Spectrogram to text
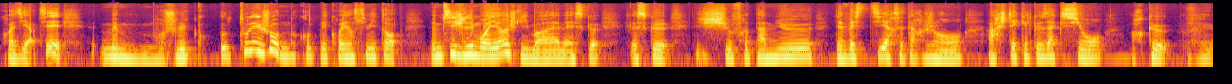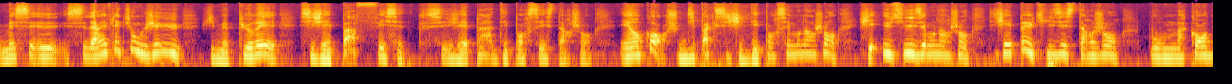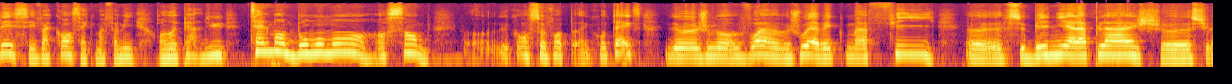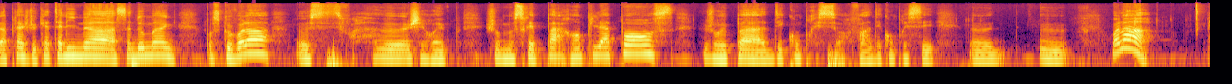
croisière. Tu sais, même, je lutte tous les jours contre mes croyances limitantes. Même si je les moyens, je dis, ouais, mais est-ce que, est-ce que je ferais pas mieux d'investir cet argent, acheter quelques actions, alors que, mais c'est la réflexion que j'ai eue. Je dis, mais purée, si j'avais pas fait cette, si j'avais pas dépensé cet argent, et encore, je ne dis pas que j'ai dépensé mon argent, j'ai utilisé mon argent. Si j'avais pas utilisé cet argent pour m'accorder ces vacances avec ma famille, on aurait perdu tellement de bons moments ensemble. On se voit un contexte, je me vois jouer avec ma fille, euh, se baigner à la plage, euh, sur la plage de Catalina à Saint-Domingue, parce que voilà, euh, voilà je me serais pas rempli la panse, j'aurais pas décompressé, enfin décompressé, voilà,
